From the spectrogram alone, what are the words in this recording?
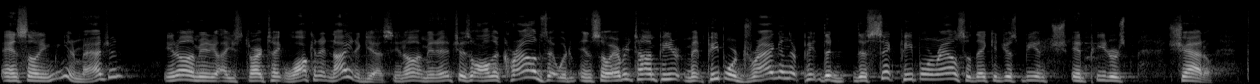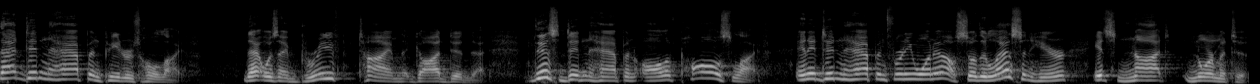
and so you can imagine you know, I mean, I start take, walking at night, I guess. You know, I mean, it's just all the crowds that would. And so every time Peter, people were dragging their, the, the sick people around so they could just be in, in Peter's shadow. That didn't happen Peter's whole life. That was a brief time that God did that. This didn't happen all of Paul's life, and it didn't happen for anyone else. So the lesson here, it's not normative.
